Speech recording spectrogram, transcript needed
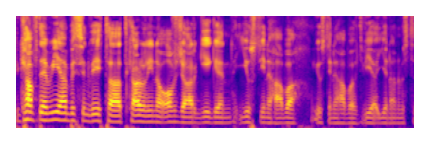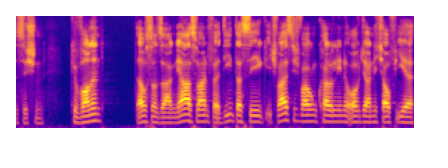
Den Kampf, der mir ein bisschen wehtat, Carolina Ovjar gegen Justine Haber. Justine Haber hat via Unanimous Decision gewonnen. Da muss man sagen, ja, es war ein verdienter Sieg. Ich weiß nicht, warum Carolina Ovjar nicht auf ihr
